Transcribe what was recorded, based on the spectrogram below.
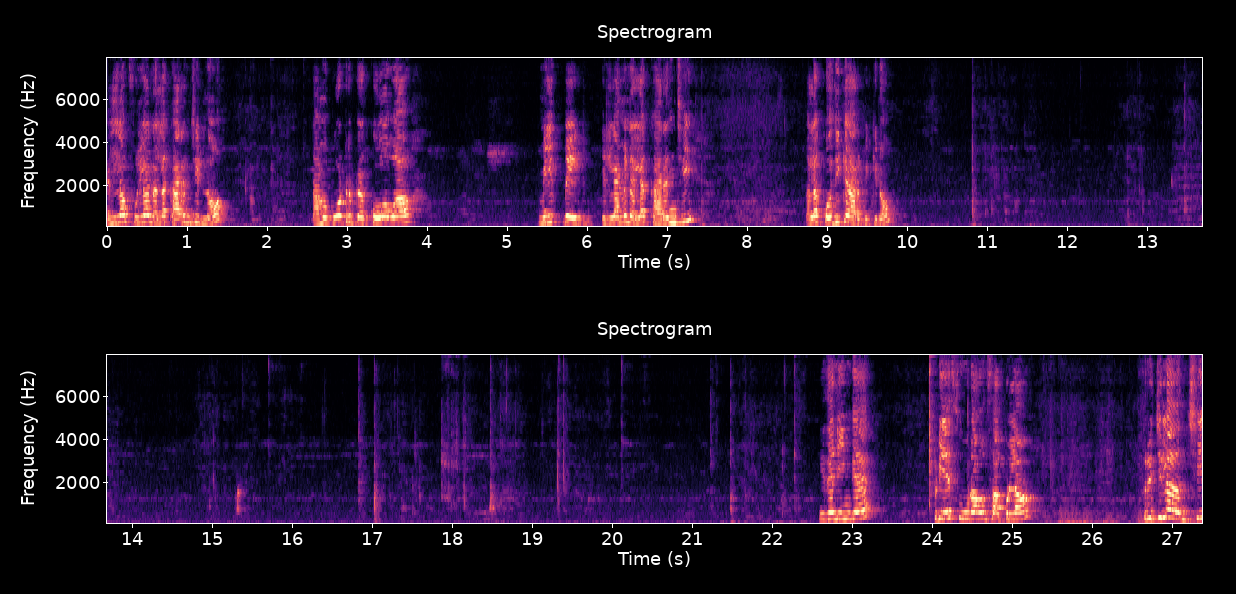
எல்லாம் ஃபுல்லாக நல்லா கரைஞ்சிடணும். நம்ம போட்டிருக்க கோவா மில்க் மேட் எல்லாமே நல்லா கரைஞ்சி நல்லா கொதிக்க ஆரம்பிக்கணும். இதை நீங்கள் இப்படியே சூடாகவும் சாப்பிட்லாம். ஃப்ரிட்ஜில் வச்சு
